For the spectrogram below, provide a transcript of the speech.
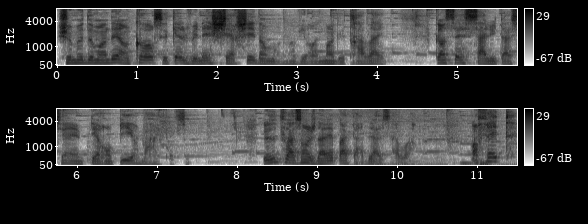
Je me demandais encore ce qu'elle venait chercher dans mon environnement de travail quand ces salutations interrompirent ma réflexion. De toute façon, je n'avais pas tardé à le savoir. En fait,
